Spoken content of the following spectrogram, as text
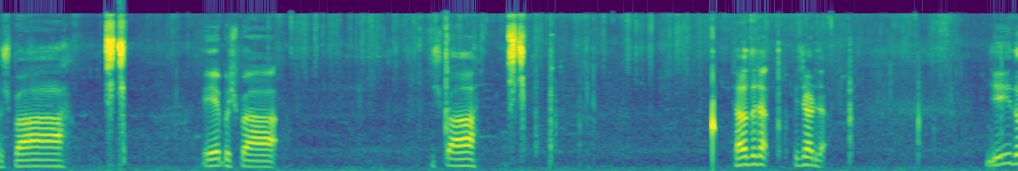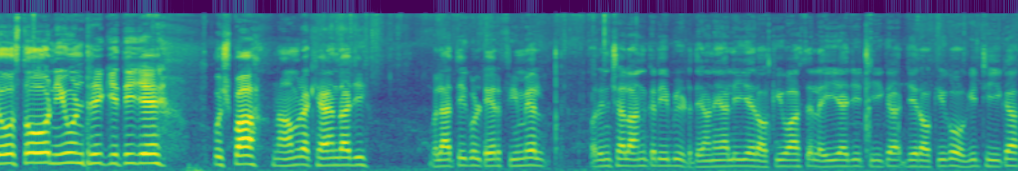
ਪੁਸ਼ਪਾ ਇਹ ਪੁਸ਼ਪਾ ਪੁਸ਼ਪਾ ਚਲੋ ਤੇ ਚੱਲ ਪਿੱਛੇ ਹਟ ਜਾ ਜੀ ਦੋਸਤੋ ਨਿਊ ਐਂਟਰੀ ਕੀਤੀ ਜੇ ਪੁਸ਼ਪਾ ਨਾਮ ਰੱਖਿਆ ਇਹਦਾ ਜੀ ਬਲਾਤੀ ਗੁਲਟੇਰ ਫੀਮੇਲ ਔਰ ਇਨਸ਼ਾਅੱਲਾ ਅਨ ਕਰੀਬ ਹੀਟ ਤੇ ਆਣੇ ਵਾਲੀ ਹੈ ਰੌਕੀ ਵਾਸਤੇ ਲਈ ਹੈ ਜੀ ਠੀਕ ਹੈ ਜੇ ਰੌਕੀ ਕੋ ਹੋਗੀ ਠੀਕ ਆ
